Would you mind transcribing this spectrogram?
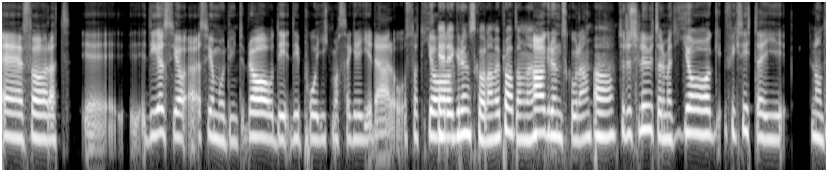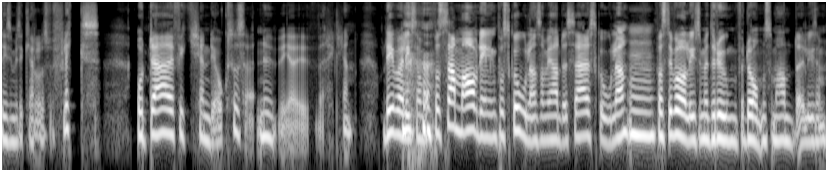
Eh, för att eh, dels jag, alltså jag mådde ju inte bra och det, det pågick massa grejer där. Och, så att jag, Är det grundskolan vi pratar om nu? ja, grundskolan. Ja. Så det slutade med att jag fick sitta i någonting som heter kallas för flex. Och där fick, kände jag också så här, nu är jag verkligen... Och det var liksom på samma avdelning på skolan som vi hade särskolan. Mm. Fast det var liksom ett rum för dem som hade liksom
